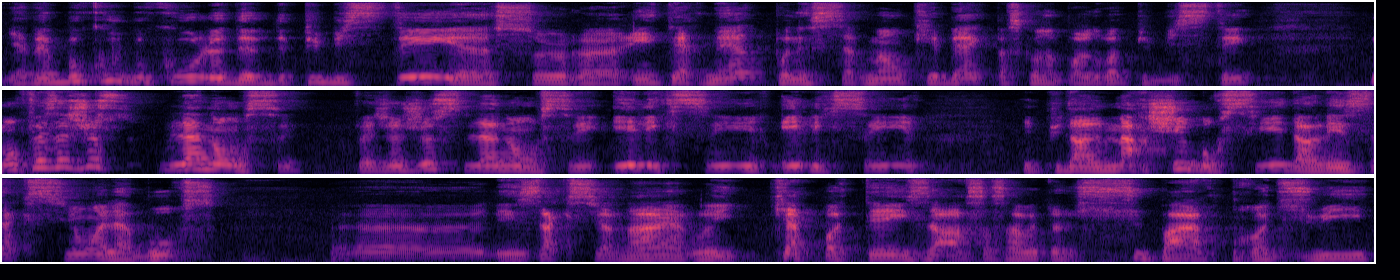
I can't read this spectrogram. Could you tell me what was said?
il y avait beaucoup, beaucoup de, de publicité sur Internet, pas nécessairement au Québec parce qu'on n'a pas le droit de publicité. Mais on faisait juste l'annoncer. On faisait juste l'annoncer, élixir, élixir. Et puis dans le marché boursier, dans les actions à la bourse, les actionnaires, là, ils capotaient, ils disaient « Ah, ça, ça va être un super produit ».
